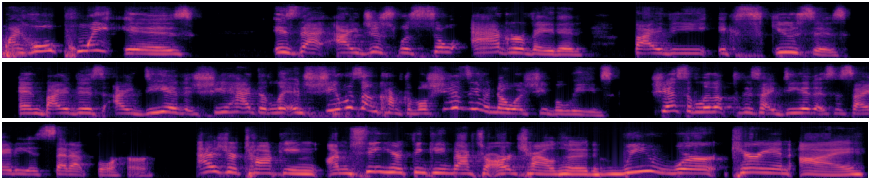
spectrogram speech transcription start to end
My whole point is, is that I just was so aggravated by the excuses and by this idea that she had to live. And she was uncomfortable. She doesn't even know what she believes. She has to live up to this idea that society is set up for her. As you're talking, I'm sitting here thinking back to our childhood. We were, Carrie and I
